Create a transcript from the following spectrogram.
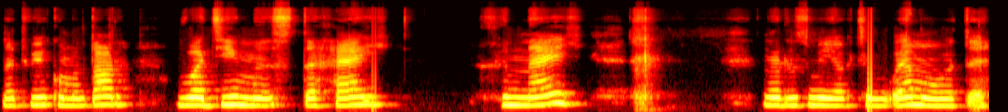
На твій коментар Вадим Стахей Хней. Не розумію, як це вимовити.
